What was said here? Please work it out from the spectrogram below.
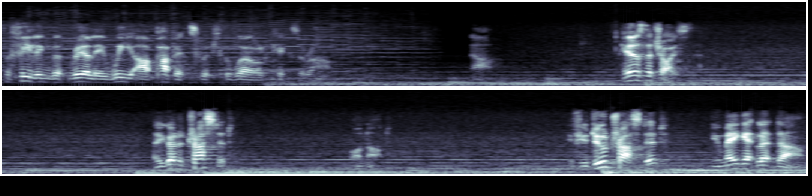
for feeling that really we are puppets which the world kicks around. Now, here's the choice then. Are you going to trust it or not? If you do trust it, you may get let down.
